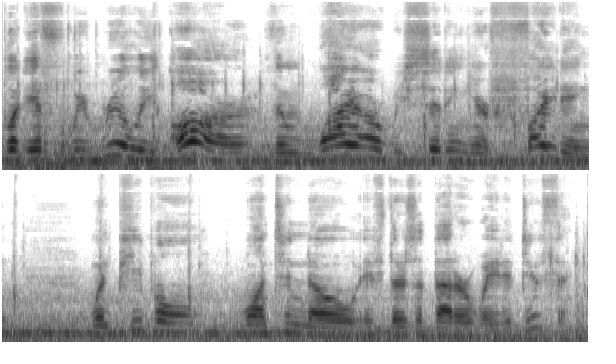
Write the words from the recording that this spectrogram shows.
But if we really are, then why are we sitting here fighting when people want to know if there's a better way to do things?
